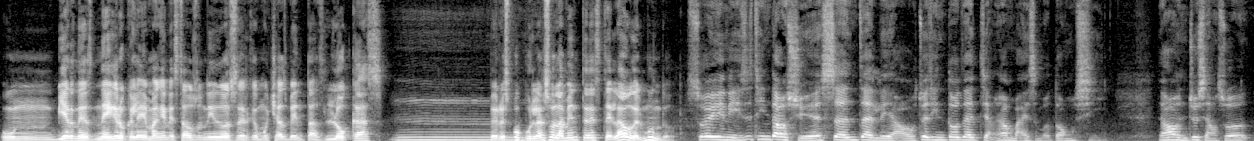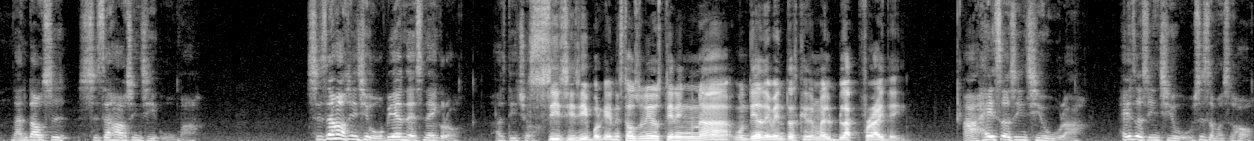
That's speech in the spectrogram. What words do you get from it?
un viernes negro que le llaman en Estados Unidos, acerca de muchas ventas locas, 嗯， pero es popular solamente de este lado del mundo. 所以你是听到学生在聊，最近都在讲要买什么东西，然后你就想说，难道是十三号星期五吗？十三号星期五 Viernes Negro has dicho Sí, sí, sí, porque en Estados Unidos tienen una, un día de ventas que se llama el Black Friday. 啊，黑色星期五啦。黑色星期五是什么时候？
